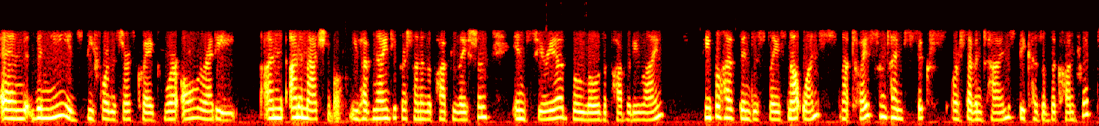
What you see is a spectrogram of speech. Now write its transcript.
And the needs before this earthquake were already un- unimaginable. You have 90% of the population in Syria below the poverty line. People have been displaced not once, not twice, sometimes six or seven times because of the conflict.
